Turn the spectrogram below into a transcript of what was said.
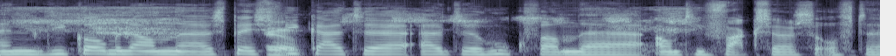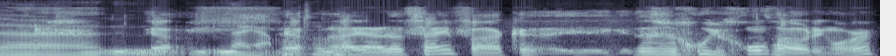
En die komen dan uh, specifiek ja. uit, de, uit de hoek van de antivaxers of de. Ja. Nou ja, ja, nou ja, dat zijn vaak. Uh, dat is een goede grondhouding hoor.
